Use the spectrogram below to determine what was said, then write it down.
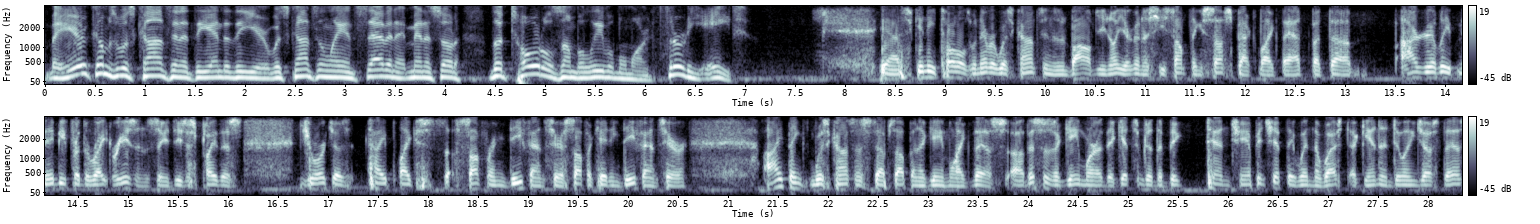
But here comes Wisconsin at the end of the year. Wisconsin laying seven at Minnesota. The total's unbelievable, Mark 38. Yeah, skinny totals. Whenever Wisconsin's involved, you know you're going to see something suspect like that. But uh, arguably, maybe for the right reasons, they, they just play this Georgia type like suffering defense here, suffocating defense here. I think Wisconsin steps up in a game like this. Uh, this is a game where they get them to the Big Ten championship. They win the West again in doing just this.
